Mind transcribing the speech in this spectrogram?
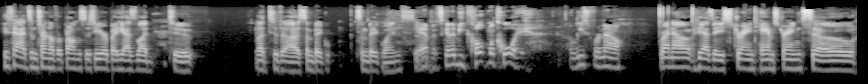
He's had some turnover problems this year, but he has led to led to the, uh, some big some big wins. So Yeah, but it's going to be Colt McCoy, at least for now. right now he has a strained hamstring, so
